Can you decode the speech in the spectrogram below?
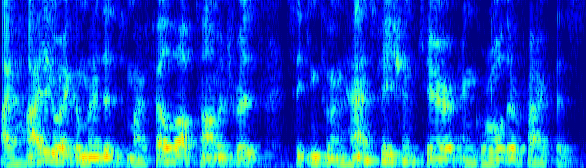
I highly recommend it to my fellow optometrists seeking to enhance patient care and grow their practice.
